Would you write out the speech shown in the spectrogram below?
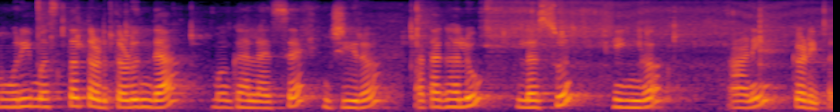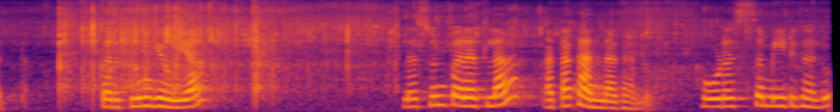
मोहरी मस्त तडतडून द्या. मग घालायचं आहे जिरं. आता घालू लसूण हिंग आणि कढीपत्ता. परतून घेऊया. लसूण परतला आता कांदा घालू. थोडंसं मीठ घालू.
